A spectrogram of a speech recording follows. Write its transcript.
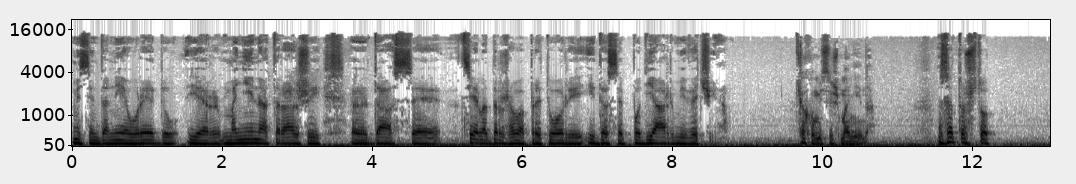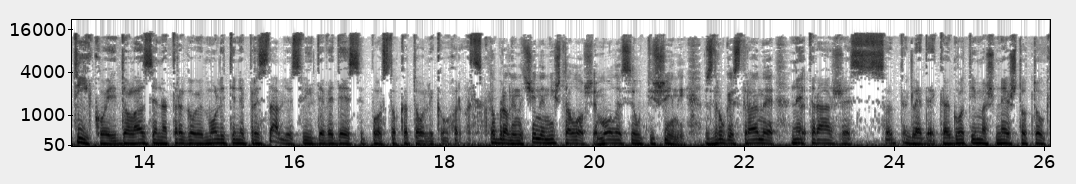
mislim da nije u redu, jer manjina traži e, da se cijela država pretvori i da se podjarmi većinu. Kako misliš manjina? Zato što ti koji dolaze na trgove moliti ne predstavljaju svih 90% katolika u Hrvatskoj. Dobro, ali ne čine ništa loše, mole se u tišini. S druge strane, Ne traže, s- gledaj, kad god imaš nešto tog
